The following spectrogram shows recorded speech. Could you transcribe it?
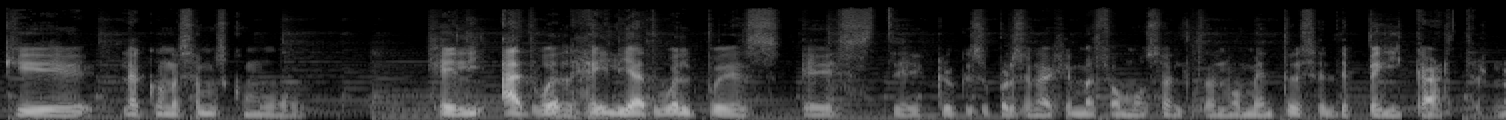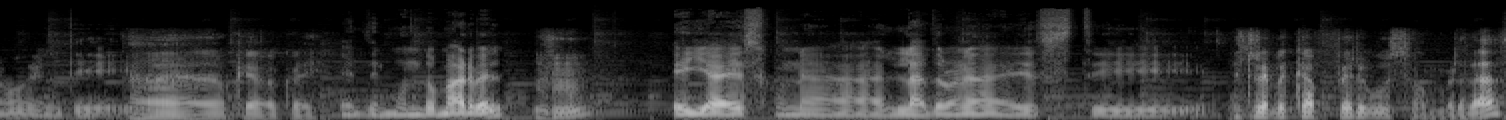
que la conocemos como Hayley Atwell. Hayley Atwell, pues, este, creo que su personaje más famoso hasta el momento es el de Peggy Carter, ¿no? El de. Ah, ok, ok. El del mundo Marvel. Ella es una ladrona, este... Es Rebecca Ferguson, ¿verdad?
